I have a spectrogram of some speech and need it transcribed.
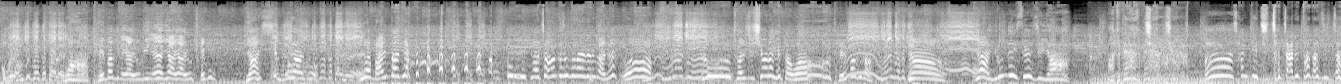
어, 물 엄청 깨끗하네. 와 대박이다 야 여기 야 야 야 여기 계곡 야씨 어, 뭐야 엄청 이거 깨끗하지? 야 말도 아니야 야 저런 데서 놀아야 되는 거 아니야 와 이거지. 저 아저씨 시원하겠다 와 대박이다 이런 데서 야, 깨끗해. 야 이런 데 있어야지. 야, 아, 대 아, 산길 진짜 짜릿하다 진짜.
